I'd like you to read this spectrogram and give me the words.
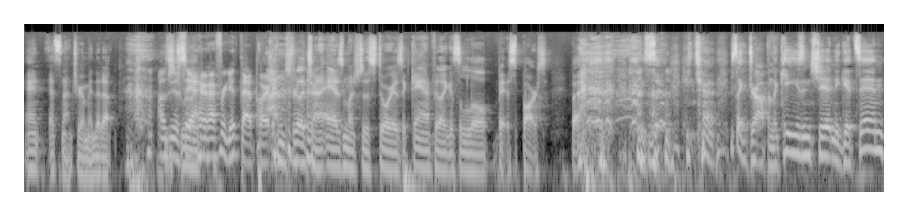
And that's not true. I made that up. I was gonna Just say really- I, I forget that part. I'm just really trying to add as much to the story as I can. I feel like it's a little bit sparse, but so he's trying. He's like dropping the keys and shit, and he gets in,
